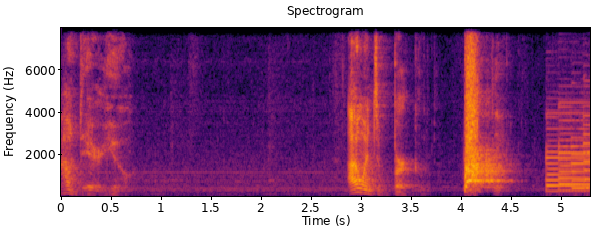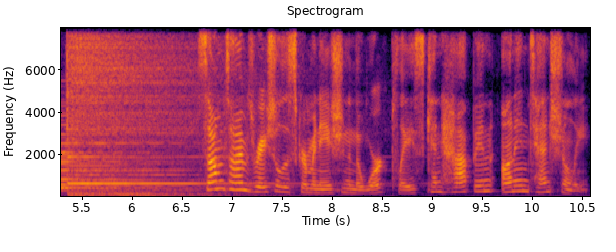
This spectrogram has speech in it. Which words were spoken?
How dare you? I went to Berkeley. Berkeley! Sometimes racial discrimination in the workplace can happen unintentionally.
